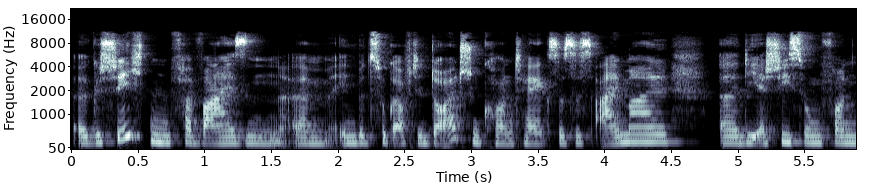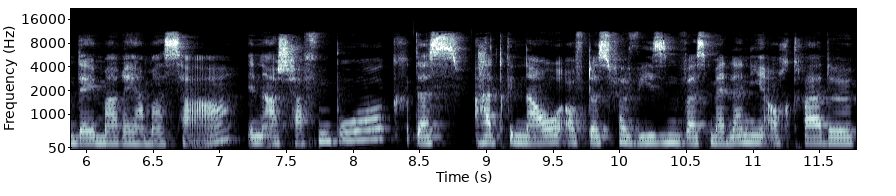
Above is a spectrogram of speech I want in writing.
äh, Geschichten verweisen ähm, in Bezug auf den deutschen Kontext. Das ist einmal äh, die Erschießung von Day Maria Massar in Aschaffenburg. Das hat genau auf das verwiesen, was Melanie auch gerade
